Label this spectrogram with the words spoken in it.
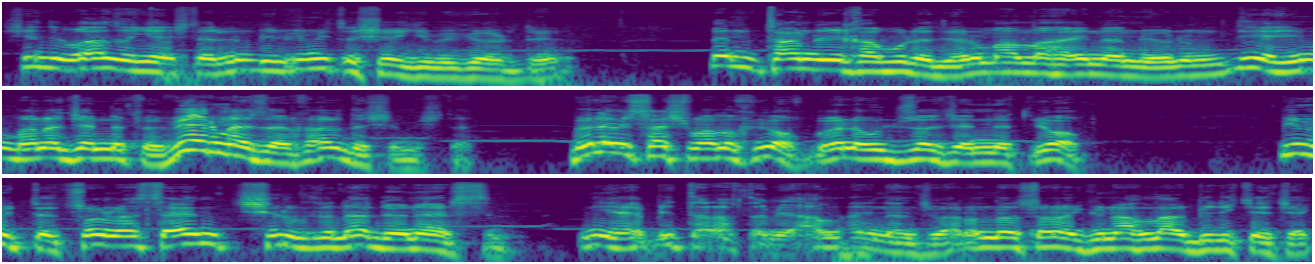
Şimdi bazı gençlerin bir ümit ışığı gibi gördüğü. Ben Tanrı'yı kabul ediyorum, Allah'a inanıyorum diyeyim bana cennet ver. Vermezler kardeşim işte. Böyle bir saçmalık yok. Böyle ucuza cennet yok. Bir müddet sonra sen çılgına dönersin. Niye? Bir tarafta bir Allah inancı var. Ondan sonra günahlar birikecek.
